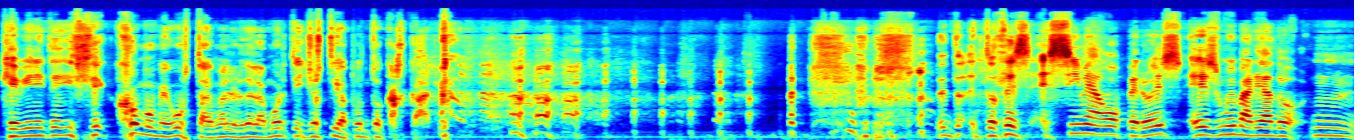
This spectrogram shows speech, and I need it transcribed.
que viene y te dice, ¿cómo me gusta Malos de la Muerte? Y yo estoy a punto de cascar. Ent- Entonces, eh, sí me hago, pero es, es muy variado. Mm,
